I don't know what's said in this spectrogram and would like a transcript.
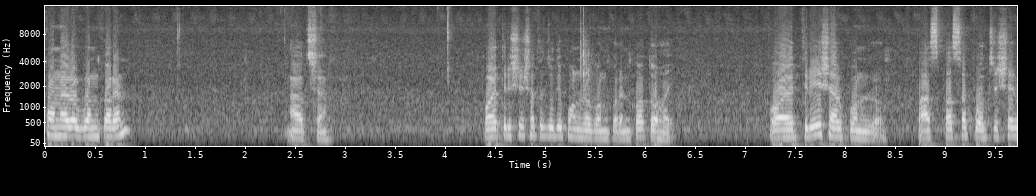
পনেরো গুণ করেন। আচ্ছা। পঁয়ত্রিশের সাথে যদি পনেরো গুণ করেন, কত হয়? পঁয়ত্রিশ আর পনেরো। পাঁচ পাঁচা পঁচিশের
